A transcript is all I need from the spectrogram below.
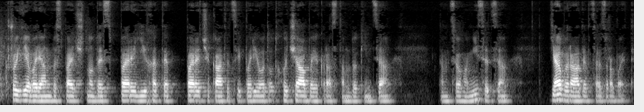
якщо є варіант безпечно десь переїхати, перечекати цей період, от хоча б якраз там до кінця там, цього місяця, я би радив це зробити.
